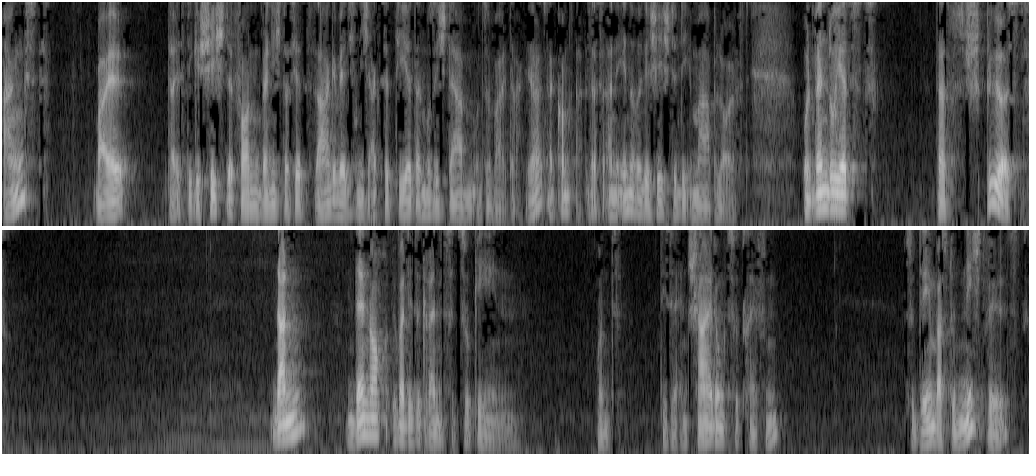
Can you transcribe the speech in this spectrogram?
Angst, weil da ist die Geschichte von, wenn ich das jetzt sage, werde ich nicht akzeptiert, dann muss ich sterben und so weiter. Ja, da kommt das eine innere Geschichte, die immer abläuft. Und wenn du jetzt das spürst, dann dennoch über diese Grenze zu gehen und diese Entscheidung zu treffen, zu dem, was du nicht willst,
